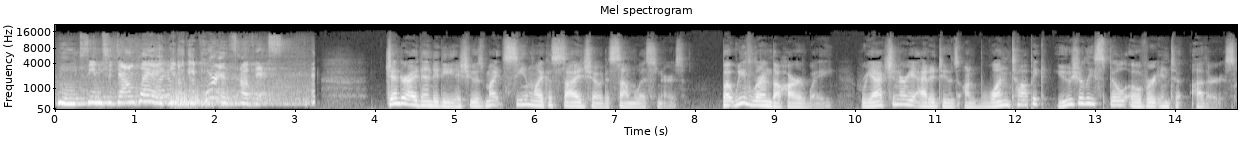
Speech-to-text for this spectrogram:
who seem to downplay, you know, the importance of this. Gender identity issues might seem like a sideshow to some listeners, but we've learned the hard way. Reactionary attitudes on one topic usually spill over into others.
